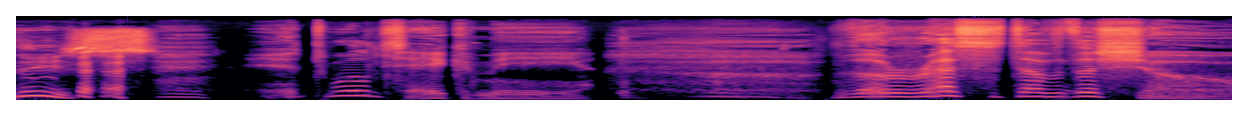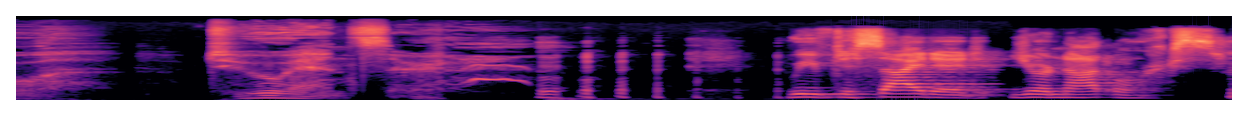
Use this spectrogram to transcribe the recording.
this. It will take me the rest of the show to answer. We've decided you're not orcs.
